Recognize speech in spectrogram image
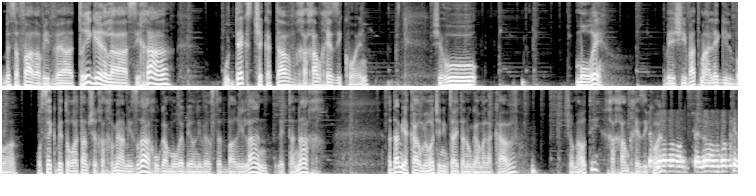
בשפה ערבית. והטריגר לשיחה הוא טקסט שכתב חכם חזי כהן, שהוא מורה בישיבת מעלה גלבוע, עוסק בתורתם של חכמי המזרח, הוא גם מורה באוניברסיטת בר אילן, לתנ"ך. אדם יקר מאוד שנמצא איתנו גם על הקו. שומע אותי? חכם חזי כהן. שלום, שלום, בוקר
